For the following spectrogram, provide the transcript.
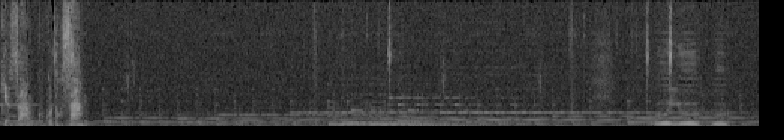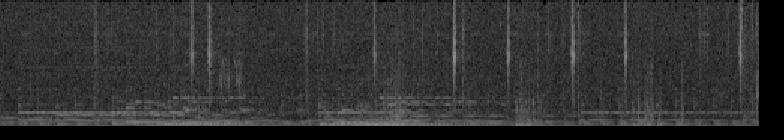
เกียรสร้างคุณก็ต้องสร้าง อุ้ยอุ้ยอุ้ยโอเค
